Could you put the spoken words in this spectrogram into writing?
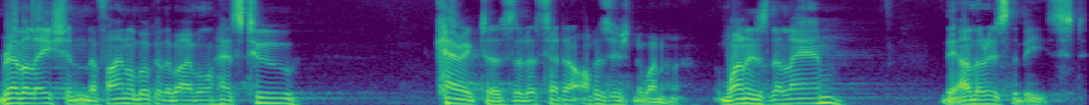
Revelation, the final book of the Bible, has two characters that are set in opposition to one another. One is the lamb, the other is the beast.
